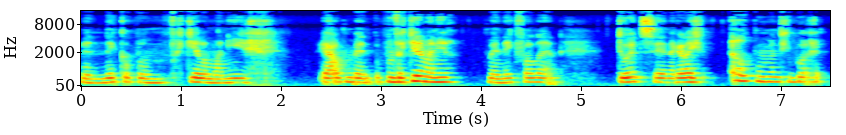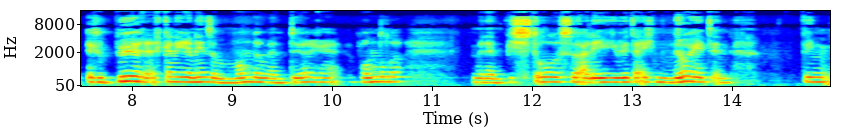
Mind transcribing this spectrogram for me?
mijn nek op een verkeerde manier, ja, op, mijn, op een verkeerde manier op mijn nek vallen en dood zijn. Dat kan echt elk moment gebeuren. Er kan hier ineens een man door mijn deur gaan wandelen met een pistool of zo. Alleen je weet dat echt nooit. En ik denk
